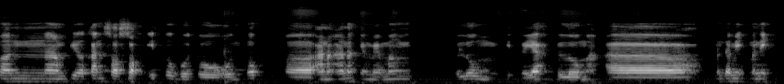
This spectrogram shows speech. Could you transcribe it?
menampilkan sosok itu gitu untuk eh, anak-anak yang memang belum gitu ya belum uh, menik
